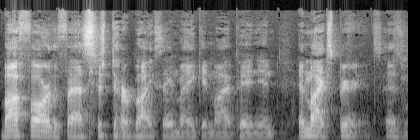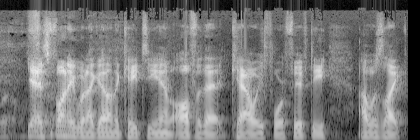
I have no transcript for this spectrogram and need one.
by far the fastest dirt bikes they make, in my opinion, and my experience as well. Yeah, it's funny when I got on the KTM off of that Kawi 450, I was like,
